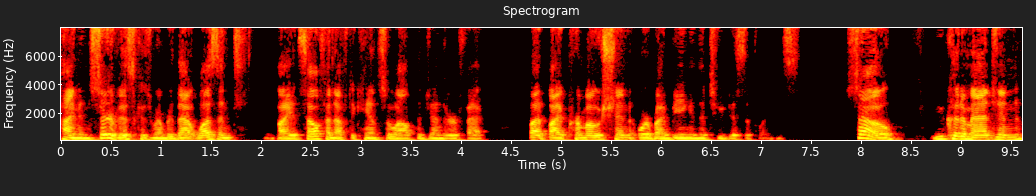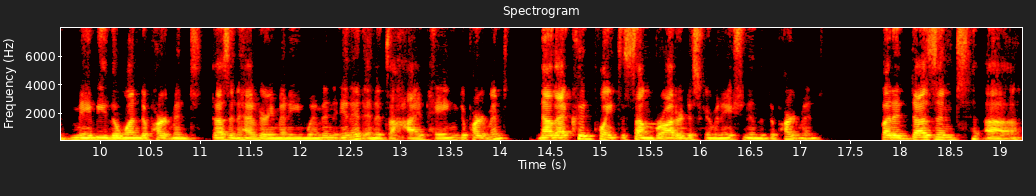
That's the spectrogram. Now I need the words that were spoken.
time in service, because remember that wasn't by itself enough to cancel out the gender effect, but by promotion or by being in the two disciplines. So you could imagine maybe the one department doesn't have very many women in it and it's a high paying department. Now that could point to some broader discrimination in the department, but it doesn't uh,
